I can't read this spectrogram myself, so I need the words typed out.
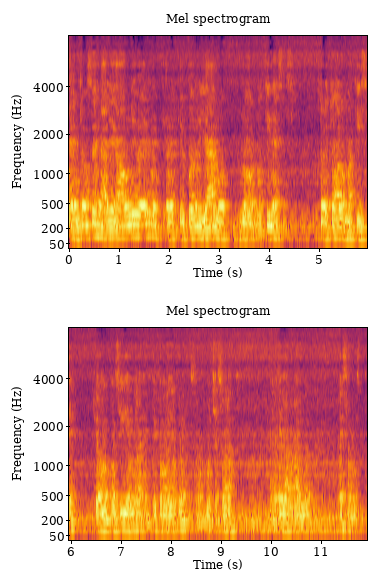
Entonces ha llegado a un nivel en el, que, el pueblo ya no, no, tiene acceso, sobre todo a los matices que vamos consiguiendo la gente como yo, que nos pasamos muchas horas eh, elaborando esa música.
